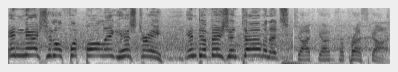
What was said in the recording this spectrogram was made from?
in National Football League history in division dominance. Shotgun for Prescott.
